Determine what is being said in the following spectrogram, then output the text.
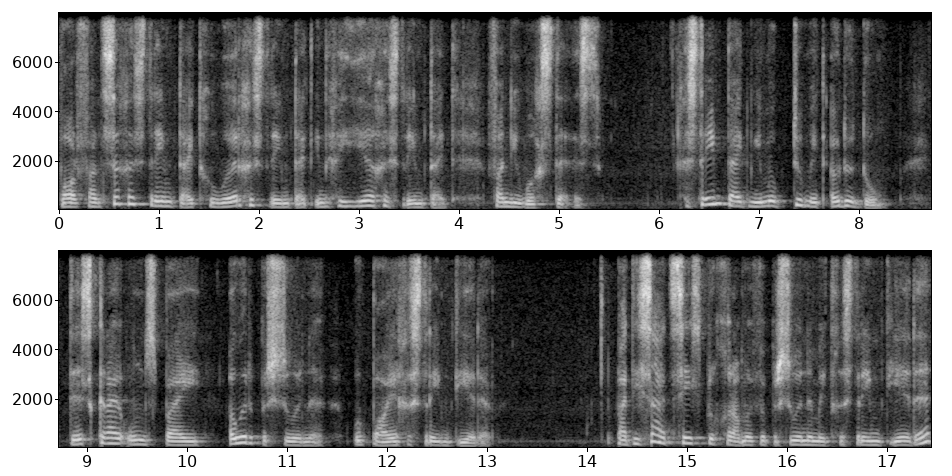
waarvan se gestremdheid, gehoorgestremdheid en geheuegestremdheid van die hoogste is. Gestremdheid neem ook toe met ouderdom. Dis kry ons by ouer persone ook baie gestremdhede. Padisa het 6 programme vir persone met gestremdhede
